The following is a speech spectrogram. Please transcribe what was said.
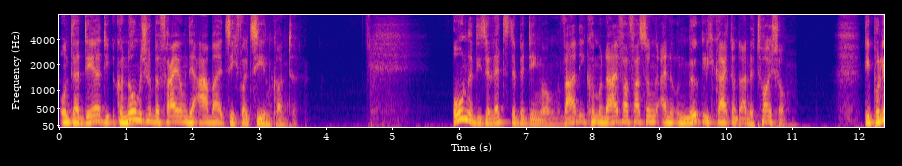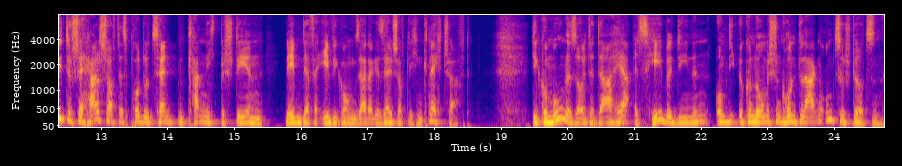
unter der die ökonomische Befreiung der Arbeit sich vollziehen konnte. Ohne diese letzte Bedingung war die Kommunalverfassung eine Unmöglichkeit und eine Täuschung. Die politische Herrschaft des Produzenten kann nicht bestehen neben der Verewigung seiner gesellschaftlichen Knechtschaft. Die Kommune sollte daher als Hebel dienen, um die ökonomischen Grundlagen umzustürzen,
